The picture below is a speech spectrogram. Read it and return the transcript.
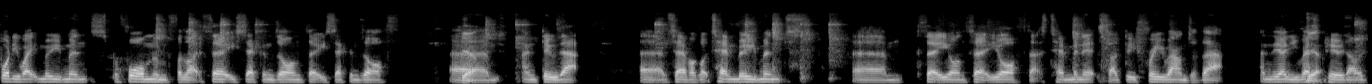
body weight movements, perform them for like 30 seconds on, 30 seconds off, um, Yeah. and do that. Uh, so if I've got 10 movements, um, 30 on, 30 off, that's 10 minutes. I'd do three rounds of that. And the only rest Yeah. period I would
